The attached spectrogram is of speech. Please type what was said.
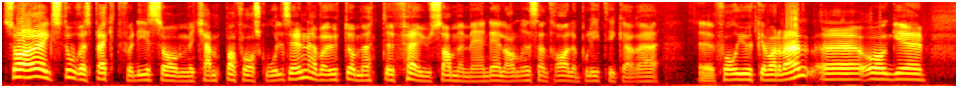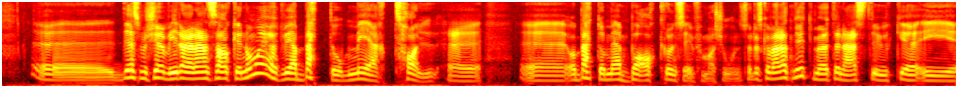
Så har jeg stor respekt for de som kjemper for skolen sin. Jeg var ute og møtte FAU sammen med en del andre sentrale politikere eh, forrige uke, var det vel. Eh, og eh, det som skjer videre i den saken nå, er at vi har bedt om mer tall. og bedt om mer bakgrunnsinformasjon. Så det skal være et nytt møte neste uke i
